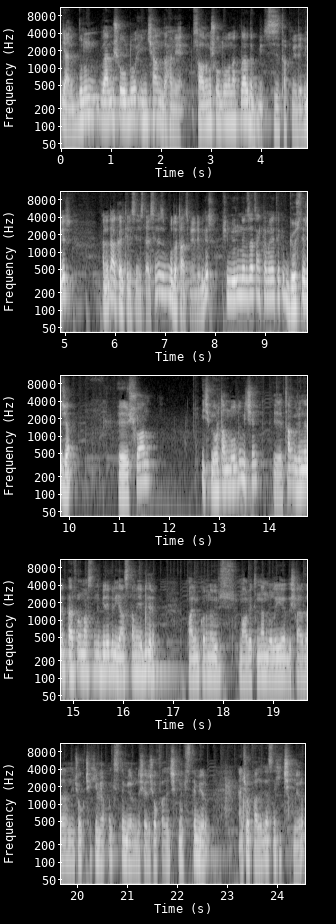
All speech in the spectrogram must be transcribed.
yani bunun vermiş olduğu imkan da hani sağlamış olduğu olanaklar da sizi tatmin edebilir. Hani daha kalitelisini isterseniz bu da tatmin edebilir. Şimdi ürünleri zaten kameraya takıp göstereceğim. Ee, şu an iç bir ortamda olduğum için e, tam ürünlerin performanslarını birebir yansıtamayabilirim malum koronavirüs muhabbetinden dolayı dışarıda hani çok çekim yapmak istemiyorum. Dışarı çok fazla çıkmak istemiyorum. Yani çok fazla değil aslında hiç çıkmıyorum.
